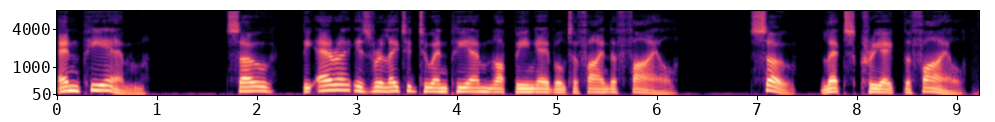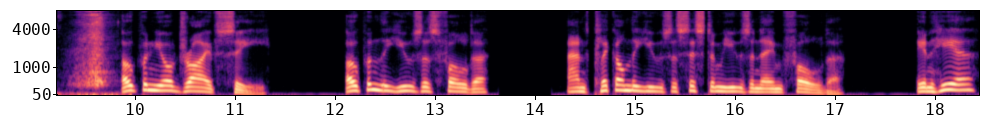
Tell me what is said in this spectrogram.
npm. So, the error is related to npm not being able to find a file. So, let's create the file. Open your drive C. Open the users folder. And click on the user system username folder. In here,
